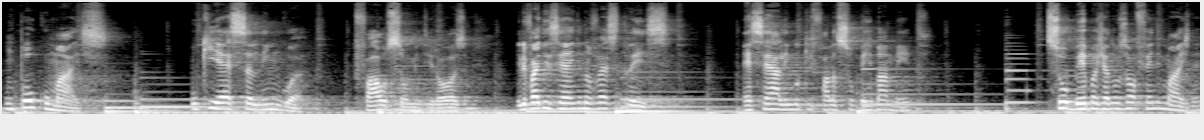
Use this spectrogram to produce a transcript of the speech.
um pouco mais o que é essa língua falsa ou mentirosa. Ele vai dizer ainda no verso 3: Essa é a língua que fala soberbamente. Soberba já nos ofende mais, né?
